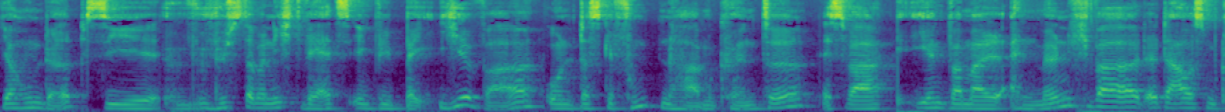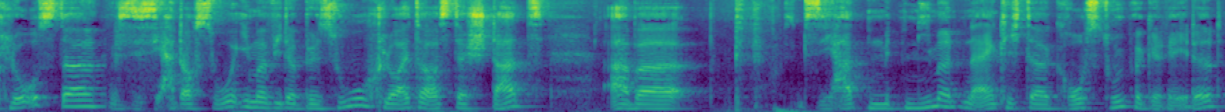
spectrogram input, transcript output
Jahrhundert. Sie wüsste aber nicht, wer jetzt irgendwie bei ihr war und das gefunden haben könnte. Es war irgendwann mal ein Mönch war da aus dem Kloster. Sie, sie hat auch so immer wieder Besuch, Leute aus der Stadt, aber sie hatten mit niemandem eigentlich da groß drüber geredet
